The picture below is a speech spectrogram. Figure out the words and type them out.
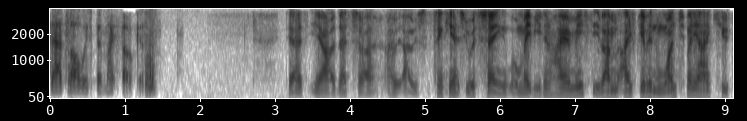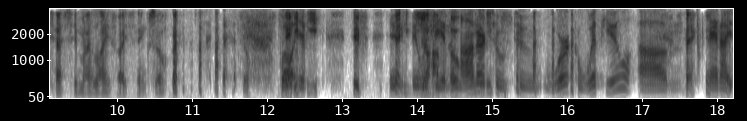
that's always been my focus. That yeah, that's. Uh, I, I was thinking as you were saying. Well, maybe you can hire me, Steve. I'm, I've given one too many IQ tests in my life. I think so. so well, maybe, if, if it, it would be an honor to to work with you. Um, and I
